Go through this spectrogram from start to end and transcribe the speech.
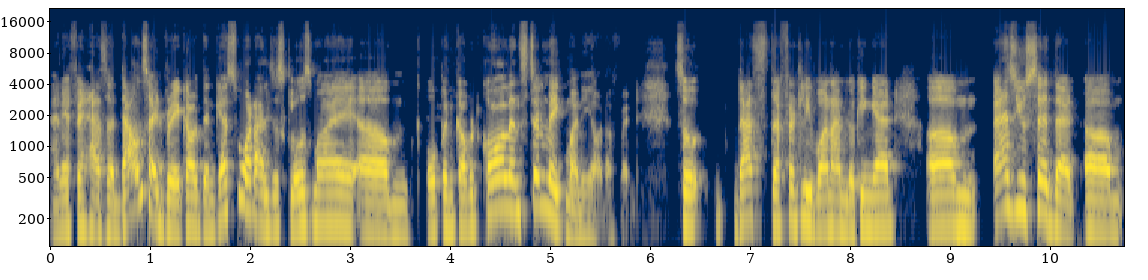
And if it has a downside breakout, then guess what? I'll just close my um, open covered call and still make money out of it. So that's definitely one I'm looking at. Um, as you said that um,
